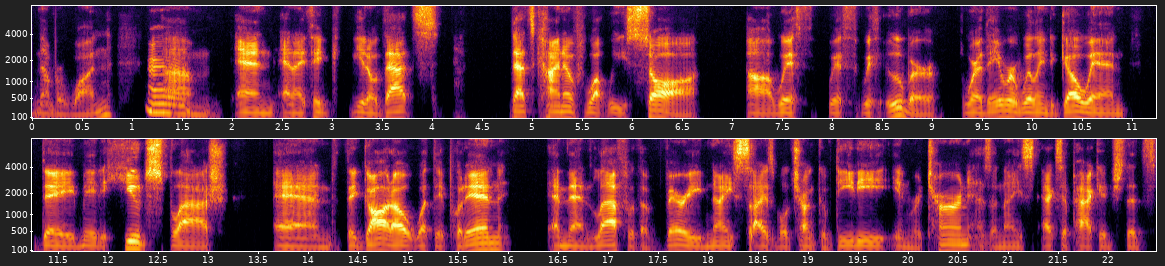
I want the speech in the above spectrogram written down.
number one Mm. um and and i think you know that's that's kind of what we saw uh with with with uber where they were willing to go in they made a huge splash and they got out what they put in and then left with a very nice sizable chunk of Didi in return as a nice exit package that's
